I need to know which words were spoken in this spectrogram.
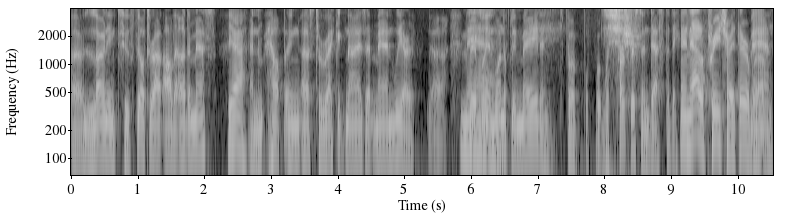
uh, learning to filter out all the other mess. Yeah. And helping us to recognize that, man, we are uh, Man. fearfully and wonderfully made, and for, for with purpose and destiny. And that'll preach right there, bro. Man,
